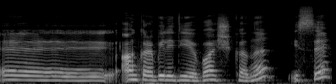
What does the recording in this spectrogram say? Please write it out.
e, Ankara Belediye Başkanı ise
